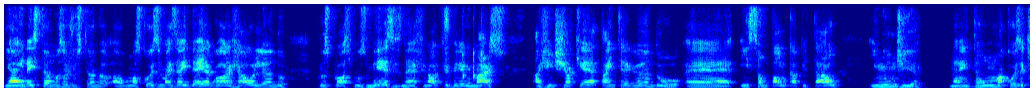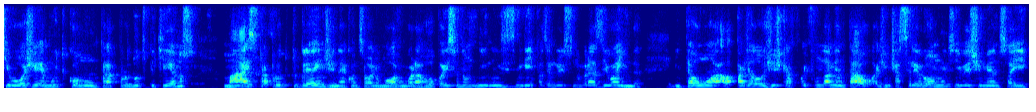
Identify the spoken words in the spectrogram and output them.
e ainda estamos ajustando algumas coisas, mas a ideia agora, já olhando para os próximos meses, né, final de fevereiro e março, a gente já quer estar tá entregando é, em São Paulo capital em um dia. Né? Então, uma coisa que hoje é muito comum para produtos pequenos, mas para produto grande, né? quando você olha um móvel, um guarda-roupa, isso não, não existe ninguém fazendo isso no Brasil ainda. Então, a, a parte da logística foi fundamental, a gente acelerou muitos investimentos aí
